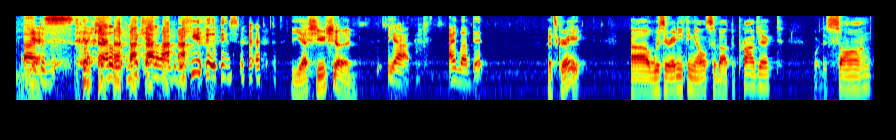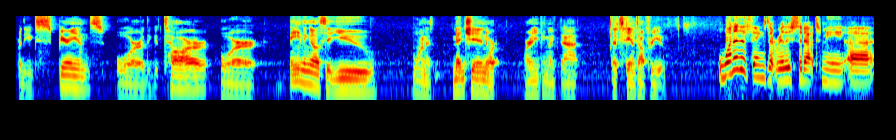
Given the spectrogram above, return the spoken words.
Because uh, my, catalog, my catalog would be huge. yes, you should. Yeah, I loved it. That's great. Uh, was there anything else about the project, or the song, or the experience, or the guitar, or anything else that you want to mention, or or anything like that that stands out for you? One of the things that really stood out to me uh,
